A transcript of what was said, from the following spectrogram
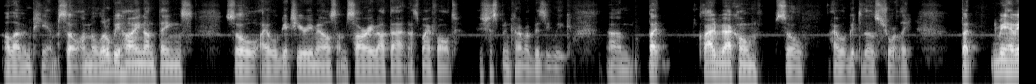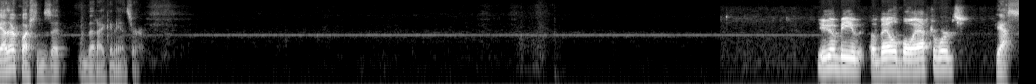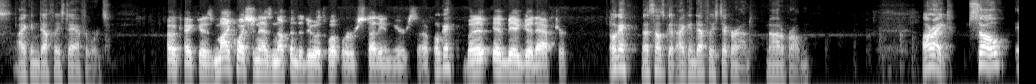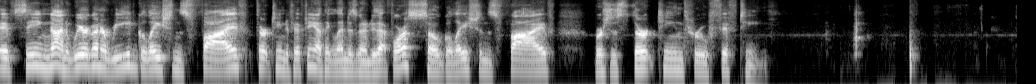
11 p.m. So I'm a little behind on things. So I will get to your emails. I'm sorry about that. That's my fault. It's just been kind of a busy week. Um, but glad to be back home. So I will get to those shortly. But you may have any other questions that that I can answer. You're going to be available afterwards? Yes, I can definitely stay afterwards. Okay, because my question has nothing to do with what we're studying here. So okay, but it, it'd be a good after. Okay, that sounds good. I can definitely stick around. Not a problem. All right. So, if seeing none, we're going to read Galatians 5 13 to 15. I think Linda's going to do that for us. So, Galatians 5, verses 13 through 15.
